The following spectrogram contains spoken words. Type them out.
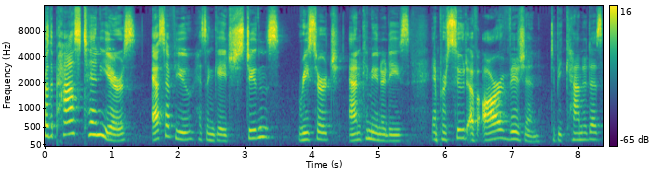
For the past 10 years, SFU has engaged students, research, and communities in pursuit of our vision to be Canada's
